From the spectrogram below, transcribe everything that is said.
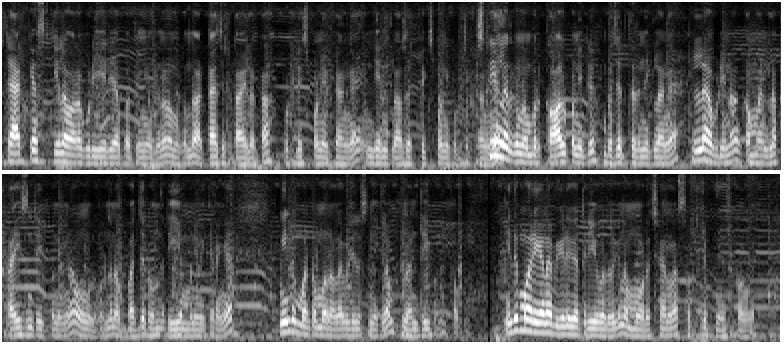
ஸ்டார்கேஸ் கீழே வரக்கூடிய ஏரியா பார்த்திங்க அப்படின்னா நமக்கு வந்து அட்டாச்சு டாய்லெட்டாக யூட்டிலைஸ் பண்ணியிருக்காங்க இந்தியன் கிளாஸட் ஃபிக்ஸ் பண்ணி கொடுத்துருக்காங்க. ஸ்க்ரீனில் இருக்க நம்பர் கால் பண்ணிவிட்டு பட்ஜெட் தெரிஞ்சுக்கலாங்க. இல்லை அப்படின்னா கமெண்ட்டில் ப்ரைஸ் டைப் பண்ணிங்கன்னா உங்களுக்கு வந்து நான் பட்ஜெட் வந்து டிஎம் பண்ணி வைக்கிறேங்க. மீண்டும் மட்டும் ஒரு நல்ல வீடியோ சந்திக்கலாம். நன்றி வணக்கம். இது மாதிரியான வீடியோ தெரிய வரதுக்கு நம்மளோட சேனலை சப்ஸ்கிரைப் பண்ணி வச்சுக்கோங்க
